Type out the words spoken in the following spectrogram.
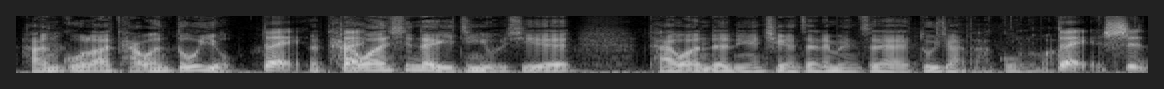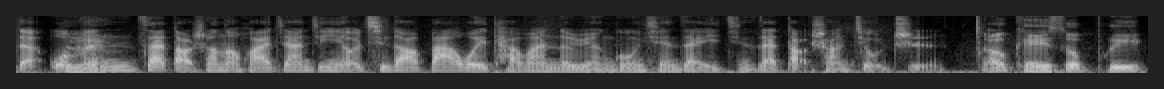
韩国啦、台湾都有。对，那台湾现在已经有些台湾的年轻人在那边在度假打工了嘛？对，是的，我们在岛上的话，将近有七到八位台湾的员工现在已经在岛上就职。OK，so、okay, please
